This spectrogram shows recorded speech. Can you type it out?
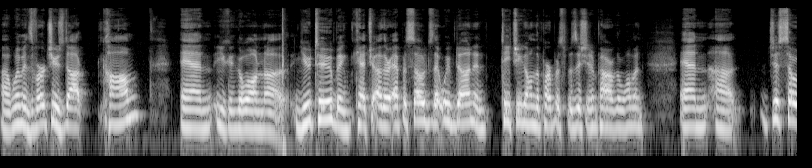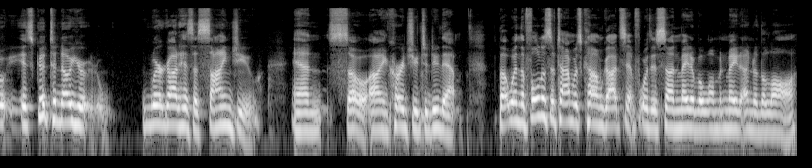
uh, womensvirtues.com, and you can go on uh, YouTube and catch other episodes that we've done and teaching on the purpose, position, and power of the woman. And uh, just so it's good to know your where God has assigned you. And so I encourage you to do that. But when the fullness of time was come, God sent forth his son, made of a woman, made under the law.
